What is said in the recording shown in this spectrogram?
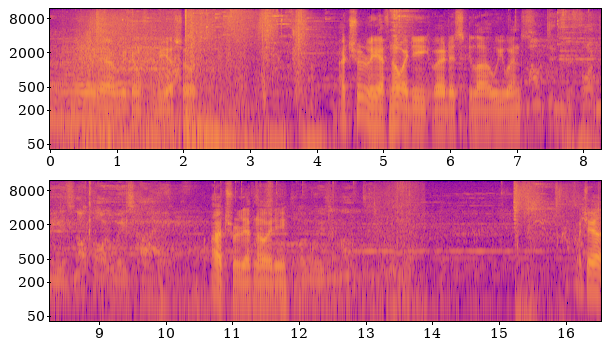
Uh, yeah, we're going for the BS sword. I truly have no idea where this Illaoi went. mountain before me is not always high, I truly have no idea. But yeah,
